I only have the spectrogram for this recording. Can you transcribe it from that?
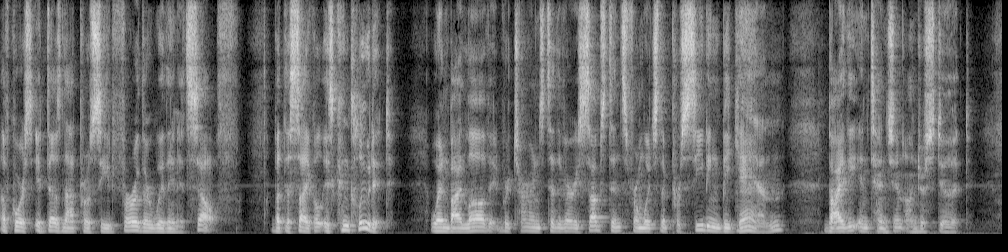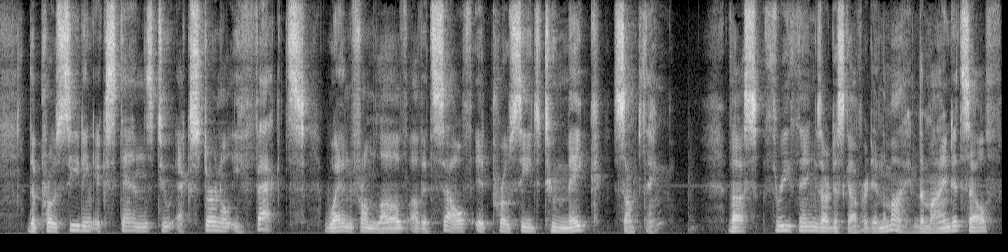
Of course, it does not proceed further within itself, but the cycle is concluded when by love it returns to the very substance from which the proceeding began by the intention understood. The proceeding extends to external effects when from love of itself it proceeds to make something. Thus, three things are discovered in the mind the mind itself,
